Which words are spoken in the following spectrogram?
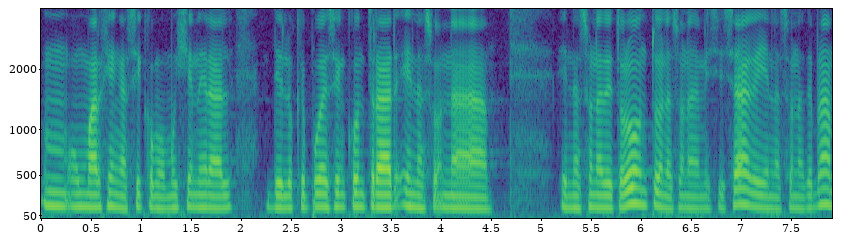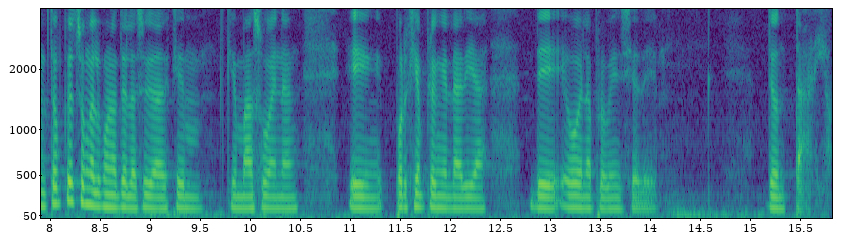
un, margen así como muy general de lo que puedes encontrar en la zona en la zona de Toronto, en la zona de Mississauga y en la zona de Brampton, que son algunas de las ciudades que, que más suenan, en, por ejemplo, en el área de, o en la provincia de, de Ontario.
